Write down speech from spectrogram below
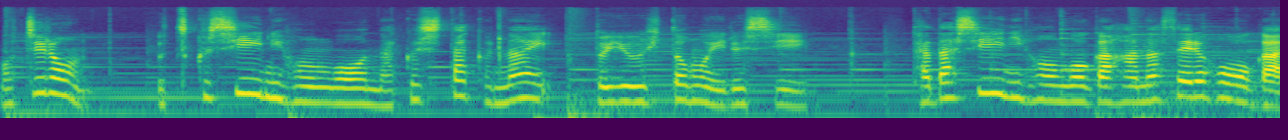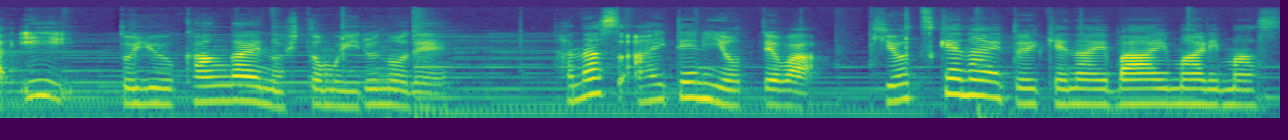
もちろん美しい日本語をなくしたくないという人もいるし正しい日本語が話せる方がいいという考えの人もいるので話す相手によっては気をつけないといけない場合もあります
